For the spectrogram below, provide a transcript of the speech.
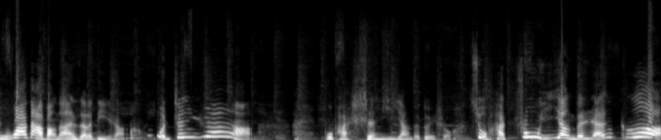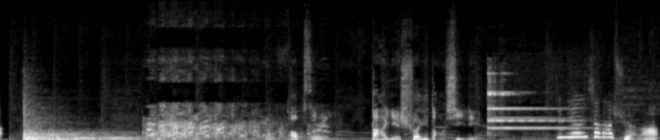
五花大绑的按在了地上，我真冤啊！哎，不怕神一样的对手，就怕猪一样的然哥。Top three。大爷摔倒系列。今天下大雪了，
